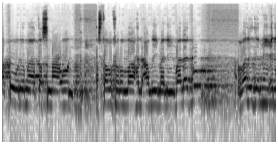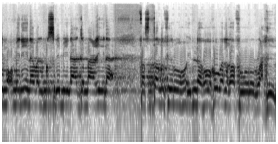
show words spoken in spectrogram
അഖൂലു മാ തസ്മഊൻ അസ്തഗ്ഫിറുല്ലാഹൽ അളീം ലി വലക്കും ولجميع المؤمنين والمسلمين أجمعين فاستغفروه إنه هو الغفور الرحيم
